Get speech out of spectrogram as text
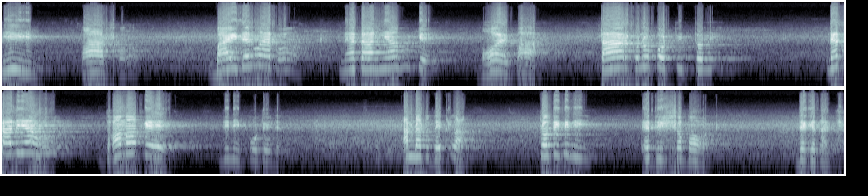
বিল পাস হয় বাইডেনও এখন নেতানিয়াহুকে ভয় পায়। তার কোনো কর্তৃত্ব নেই। নেতানিয়াহু ধমকে তিনি পটে যান। আমরা তো দেখলাম প্রতিদিনই এ দৃশ্যপট দেখে যাচ্ছে।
